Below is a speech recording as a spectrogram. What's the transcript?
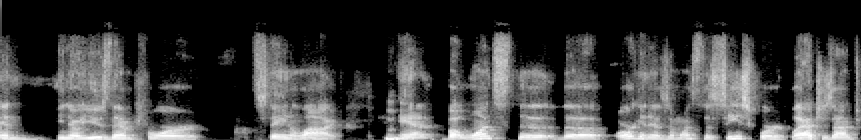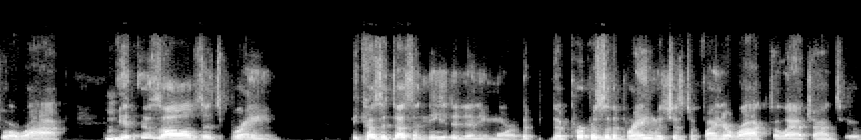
and you know use them for staying alive. hmm. And but once the the organism, once the sea squirt latches onto a rock, Hmm. it dissolves its brain because it doesn't need it anymore. The, the purpose of the brain was just to find a rock to latch onto.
